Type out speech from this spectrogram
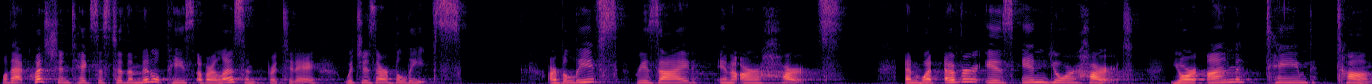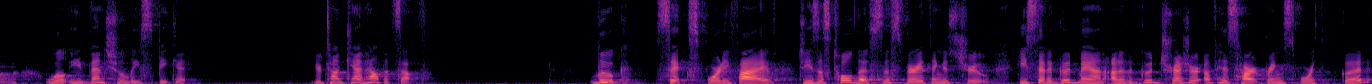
Well, that question takes us to the middle piece of our lesson for today, which is our beliefs. Our beliefs reside in our hearts. And whatever is in your heart, your untamed tongue will eventually speak it. Your tongue can't help itself. Luke 6 45, Jesus told us this very thing is true. He said, A good man out of the good treasure of his heart brings forth good,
